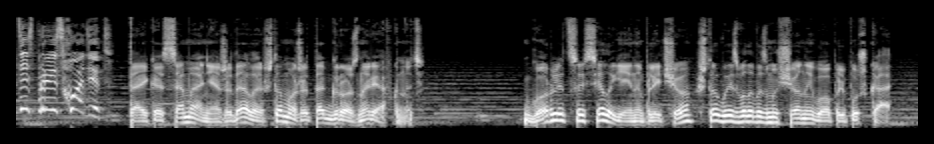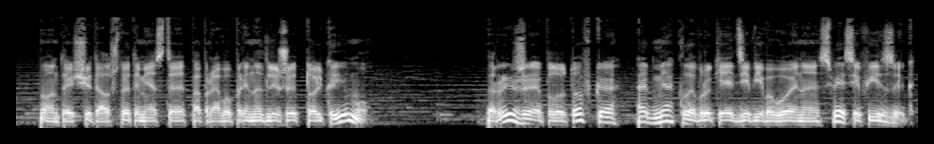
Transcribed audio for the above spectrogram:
здесь происходит? Тайка сама не ожидала, что может так грозно рявкнуть. Горлица села ей на плечо, что вызвало возмущенный вопль Пушка. Он-то считал, что это место по праву принадлежит только ему. Рыжая плутовка обмякла в руке дивьего воина, свесив язык.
